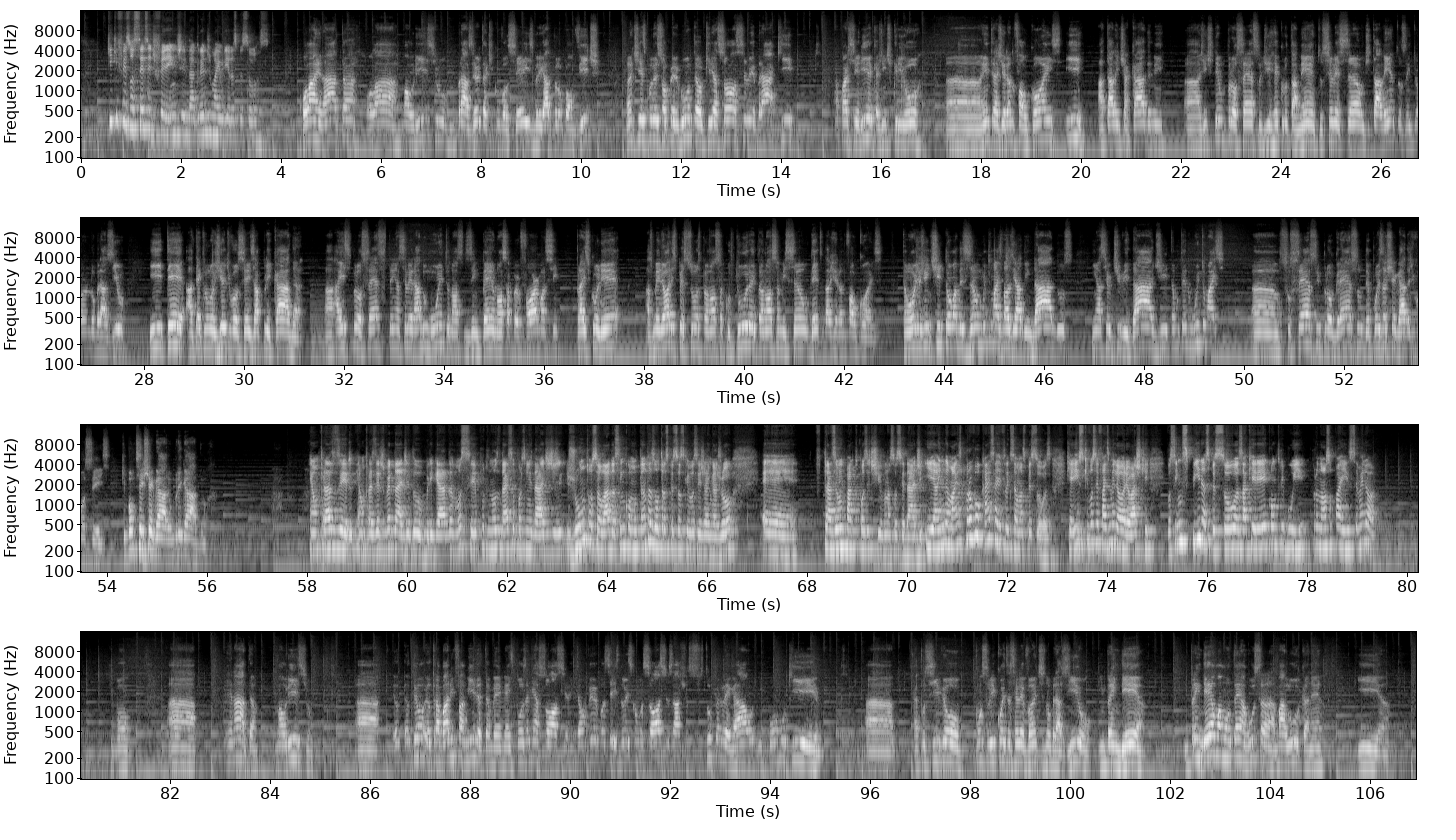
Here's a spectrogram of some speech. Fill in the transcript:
que, que fez você ser diferente da grande maioria das pessoas? Olá, Renata. Olá, Maurício. Um prazer estar aqui com vocês. Obrigado pelo convite. Antes de responder sua pergunta, eu queria só celebrar aqui a parceria que a gente criou uh, entre a Gerando Falcões e a Talent Academy. Uh, a gente tem um processo de recrutamento, seleção de talentos em torno do Brasil e ter a tecnologia de vocês aplicada a, a esse processo tem acelerado muito o nosso desempenho, nossa performance para escolher as melhores pessoas para nossa cultura e para nossa missão dentro da Gerando Falcões. Então hoje a gente toma uma decisão muito mais baseada em dados, em assertividade, estamos tendo muito mais uh, sucesso e progresso depois da chegada de vocês. Que bom que vocês chegaram, obrigado. É um prazer, é um prazer de verdade, Edu. Obrigada a você por nos dar essa oportunidade de, junto ao seu lado, assim como tantas outras pessoas que você já engajou, é, trazer um impacto positivo na sociedade e ainda mais provocar essa reflexão nas pessoas, que é isso que você faz melhor. Eu acho que você inspira as pessoas a querer contribuir para o nosso país ser melhor. Que bom. Ah, Renata, Maurício, ah, eu, eu, tenho, eu trabalho em família também, minha esposa é minha sócia, então ver vocês dois como sócios acho super legal e como que ah, é possível construir coisas relevantes no Brasil, empreender. Empreender é uma montanha russa maluca, né? E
